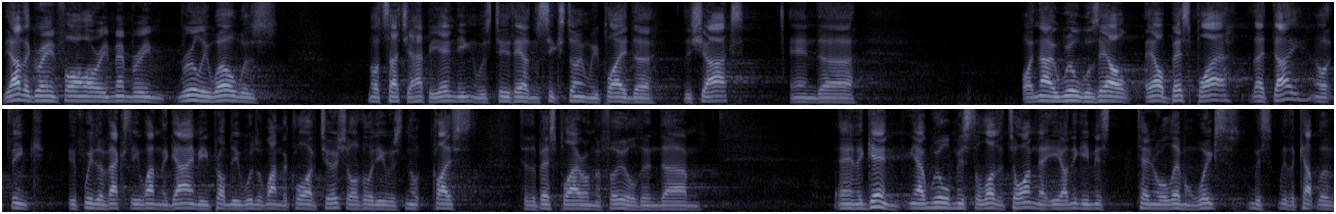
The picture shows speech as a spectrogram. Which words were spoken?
the other grand final I remember him really well was not such a happy ending. It was 2016. We played the, the Sharks, and uh, I know Will was our, our best player that day. I think if we'd have actually won the game, he probably would have won the Clive Churchill. I thought he was not close to the best player on the field. And, um, and again, you know, Will missed a lot of time that year. I think he missed 10 or 11 weeks with, with a couple of,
